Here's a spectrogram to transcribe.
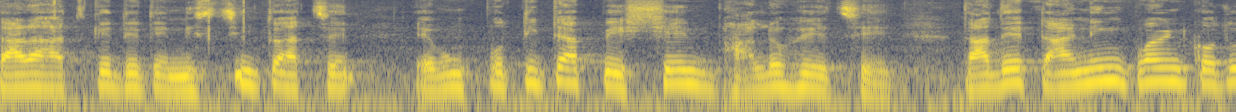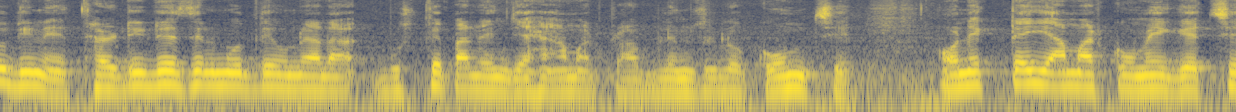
তারা আজকে ডেটে নিশ্চিন্ত আছেন এবং প্রতিটা পেশেন্ট ভালো হয়েছে। তাদের টার্নিং পয়েন্ট কত দিনে থার্টি ডেজের মধ্যে ওনারা বুঝতে পারেন যে হ্যাঁ আমার প্রবলেমসগুলো কমছে। অনেকটাই আমার কমে গেছে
